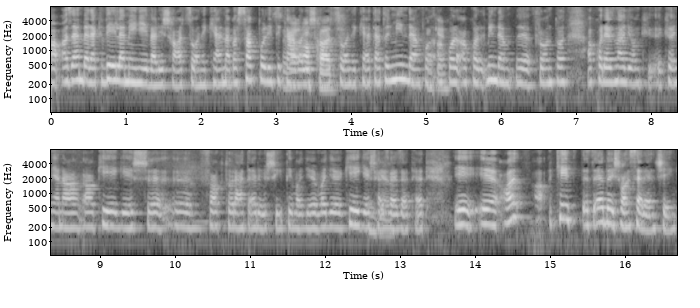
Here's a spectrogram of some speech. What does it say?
a, az emberek véleményével is harcolni kell, meg a szakpolitikával szóval is akad. harcolni kell, tehát hogy minden, okay. akkor, akkor minden fronton, akkor ez nagyon könnyen a, a kiégés faktorát erősíti, vagy, vagy kiégéshez Igen. vezethet. A, a, két, ebbe is van szerencsénk.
